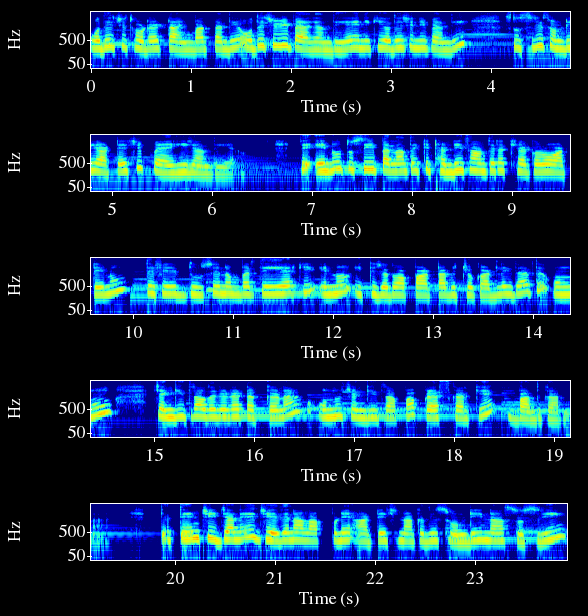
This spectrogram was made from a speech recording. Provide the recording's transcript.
ਉਹਦੇ 'ਚ ਥੋੜਾ ਟਾਈਮ ਬਾਅਦ ਪੈਂਦੀ ਹੈ, ਉਹਦੇ 'ਚ ਵੀ ਪੈ ਜਾਂਦੀ ਹੈ, ਯਾਨੀ ਕਿ ਉਹਦੇ 'ਚ ਨਹੀਂ ਪੈਂਦੀ, ਸੁਸਰੀ ਸੁੰਡੀ ਆਟੇ 'ਚ ਪੈ ਹੀ ਜਾਂਦੀ ਹੈ। ਤੇ ਇਹਨੂੰ ਤੁਸੀਂ ਪਹਿਲਾਂ ਤਾਂ ਇੱਕ ਠੰਡੀ ਥਾਂ ਤੇ ਰੱਖਿਆ ਕਰੋ ਆਟੇ ਨੂੰ, ਤੇ ਫਿਰ ਦੂਸਰੇ ਨੰਬਰ ਤੇ ਇਹ ਹੈ ਕਿ ਇਹਨੂੰ ਇੱਕ ਜਦੋਂ ਆਪਾਂ ਆਟਾ ਵਿੱਚੋਂ ਕੱਢ ਲਈਦਾ ਤੇ ਉਹਨੂੰ ਚੰਗੀ ਤਰ੍ਹਾਂ ਉਹਦਾ ਜਿਹੜਾ ਢੱਕਣ ਹੈ, ਉਹਨੂੰ ਚੰਗੀ ਤਰ੍ਹਾਂ ਆਪਾਂ ਪ੍ਰੈਸ ਕਰਕੇ ਬੰਦ ਕਰਨਾ ਹੈ। ਤੇ ਤਿੰਨ ਚੀਜ਼ਾਂ ਨੇ ਜਿਹਦੇ ਨਾਲ ਆਪਣੇ ਆਟੇ 'ਚ ਨਾ ਕਦੀ ਸੁੰਡੀ, ਨਾ ਸੁਸਰੀ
